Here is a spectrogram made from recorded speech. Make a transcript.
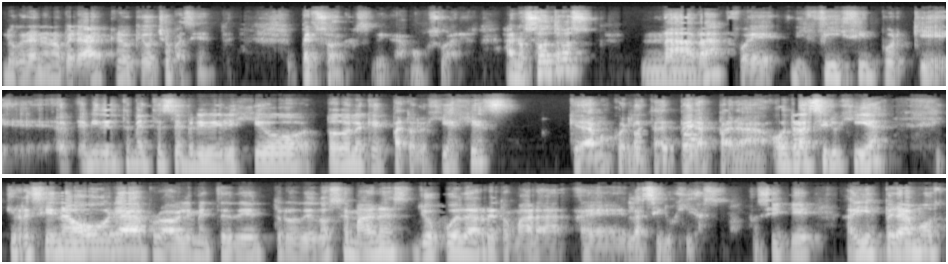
lograron operar creo que ocho pacientes, personas, digamos, usuarios. A nosotros nada, fue difícil porque eh, evidentemente se privilegió todo lo que es patología GES, quedamos con lista de esperas para otras cirugías y recién ahora, probablemente dentro de dos semanas, yo pueda retomar eh, las cirugías. Así que ahí esperamos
